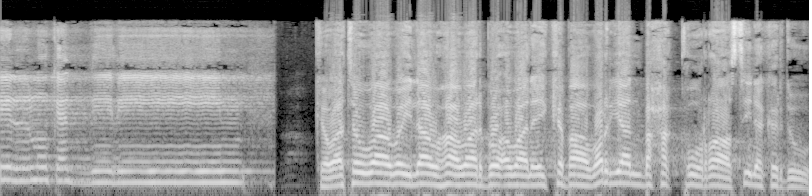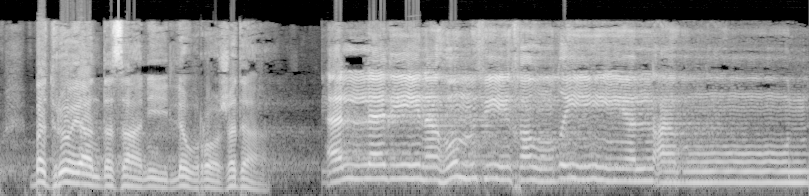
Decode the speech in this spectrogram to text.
للمكذبين. کەواتە واوەی لاو هاوار بۆ ئەوانەی کە باوەڕیان بە حەق و ڕاستی نەکرد و بە درۆیان دەزانی لەو ڕۆژەدا. الذين هم في خوض يلعبون.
